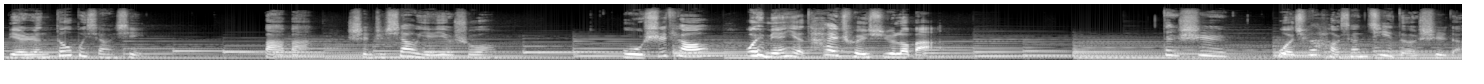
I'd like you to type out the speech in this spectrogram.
别人都不相信，爸爸甚至笑爷爷说：“五十条未免也太吹嘘了吧。”但是我却好像记得似的。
